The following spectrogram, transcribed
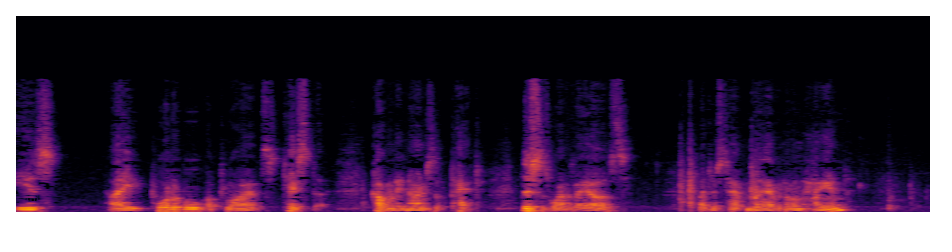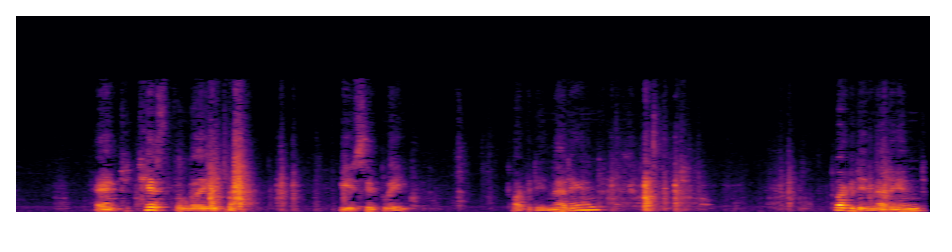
is a portable appliance tester, commonly known as a PAT. This is one of ours. I just happen to have it on hand. And to test the lead, you simply plug it in that end, plug it in that end,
